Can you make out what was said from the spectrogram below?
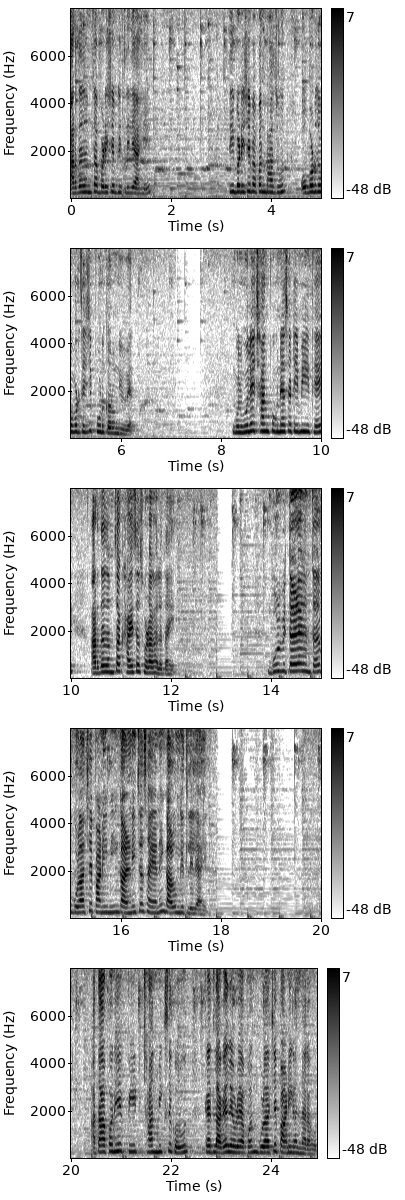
अर्धा चमचा बडीशेप घेतलेली आहे. ती बडीशेप आपण भाजून ओबडधोबड त्याची पूड करून घेऊयात. गुलगुले छान फुगण्यासाठी मी इथे अर्धा चमचा खायचा सोडा घालत आहे. गुळ वितळल्यानंतर गुळाचे पाणी मी गाळणीच्या साह्याने गाळून घेतलेले आहे. आता आपण हे पीठ छान मिक्स करून त्यात लागेल एवढे आपण गुळाचे पाणी घालणार आहोत.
